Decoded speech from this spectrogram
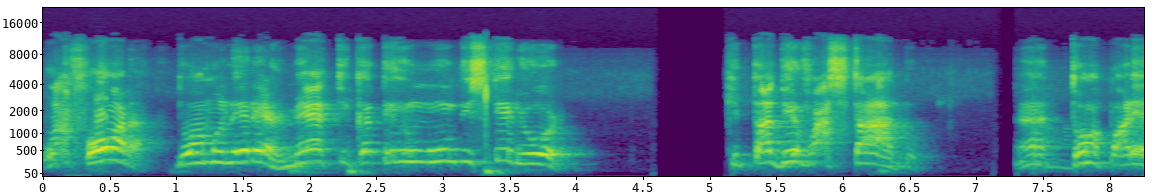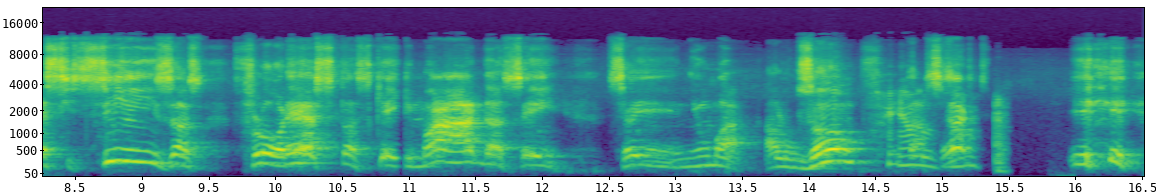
lá fora, de uma maneira hermética, tem um mundo exterior que está devastado. Né? Então, aparecem cinzas, florestas queimadas, sem, sem nenhuma alusão. Sem tá alusão. Certo? E,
